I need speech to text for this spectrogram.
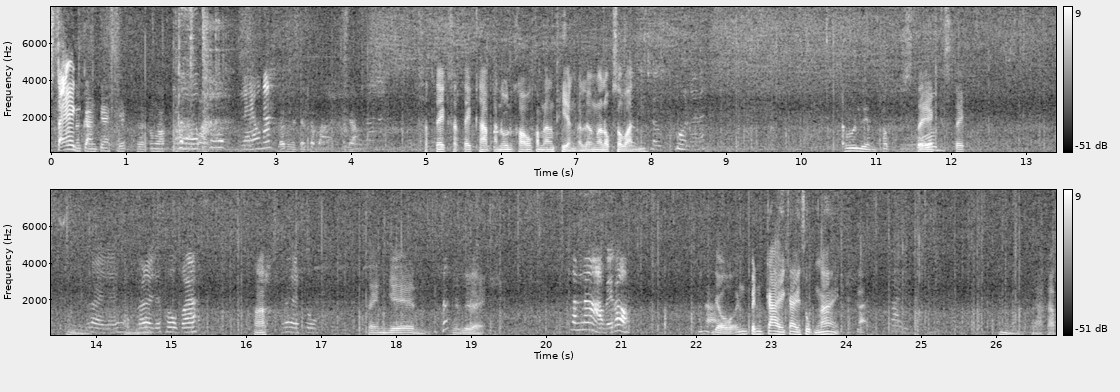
สเต็กเป็นการแก้เคล็ดเธอต้องรับเธอพูดแล้วนะแล้วเธอจะสบายทุกอย่างสเต็กสเต็กครับอันนู้นเขากำลังเถียงกันเรื่องนรกสวรรค์เธอพูดแล้วนะทุเรียนครับสเต็กสเต็กอืมเมื่อไหรเลยเมื่อไหรจะสุกอะ ฮะเมื่อไหรสุกใจเย็นเรื่อยมันหนาไปเปล่าๆเดี๋ยวอันเป็นไก่ไก่สุกง่ายไก่อืมนะครับ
